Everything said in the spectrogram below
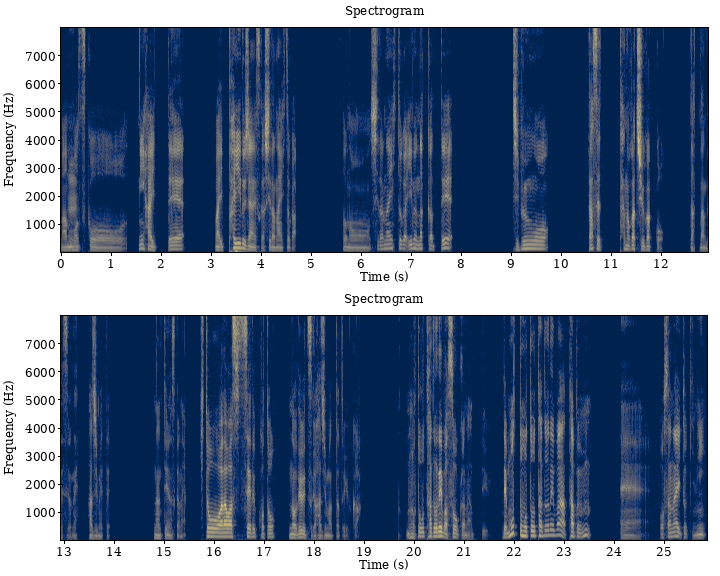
マンモス校に入って、まあいっぱいいるじゃないですか、知らない人が。その、知らない人がいる中で、自分を出せたのが中学校だったんですよね、初めて。なんていうんですかね。人を笑わせることのルーツが始まったというか、元をたどればそうかなっていう。で、もっと元をたどれば、多分、えー幼い時に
